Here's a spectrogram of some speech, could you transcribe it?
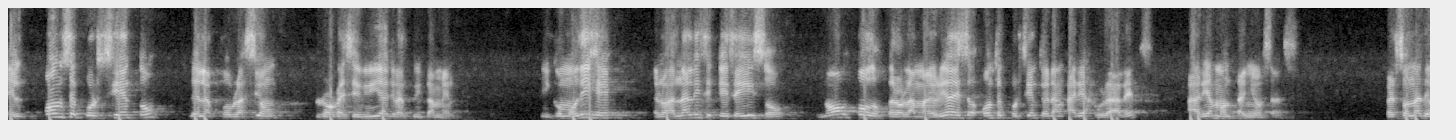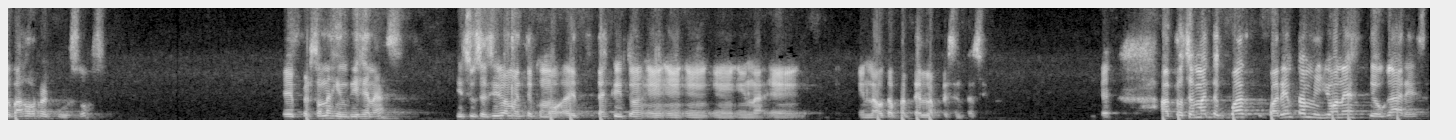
el 11% de la población lo recibía gratuitamente. Y como dije, en los análisis que se hizo, no todos, pero la mayoría de esos 11% eran áreas rurales, áreas montañosas, personas de bajos recursos, eh, personas indígenas y sucesivamente como eh, está escrito en, en, en, en la, la, otra parte de la presentación. ¿Okay? Aproximadamente 40 millones de hogares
